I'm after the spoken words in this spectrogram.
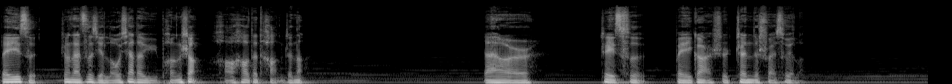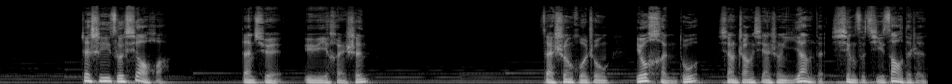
杯子正在自己楼下的雨棚上好好的躺着呢。然而，这次杯盖是真的摔碎了。这是一则笑话，但却寓意很深。在生活中有很多像张先生一样的性子急躁的人，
